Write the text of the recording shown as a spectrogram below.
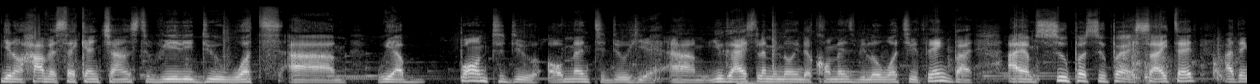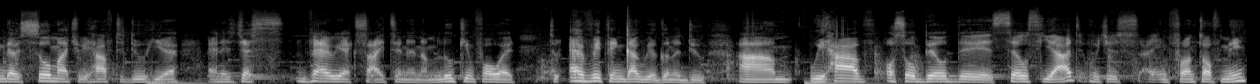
you know, have a second chance to really do what um, we are born to do or meant to do here. Um, you guys let me know in the comments below what you think, but I am super, super excited. I think there's so much we have to do here and it's just very exciting and I'm looking forward to everything that we're gonna do. Um, we have also built the sales yard, which is in front of me,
